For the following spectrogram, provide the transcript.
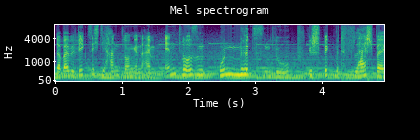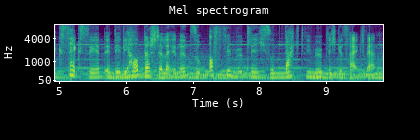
Dabei bewegt sich die Handlung in einem endlosen, unnützen Loop, gespickt mit Flashback-Sexszenen, in denen die HauptdarstellerInnen so oft wie möglich, so nackt wie möglich gezeigt werden.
